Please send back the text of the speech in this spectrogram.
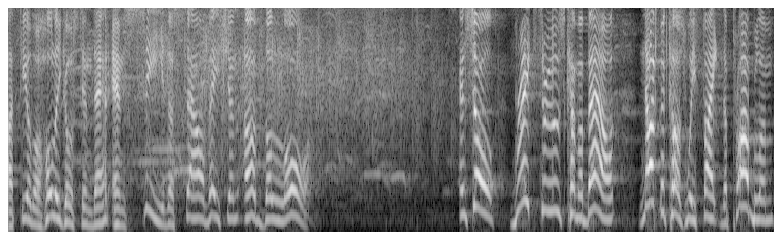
I feel the Holy Ghost in that and see the salvation of the Lord. And so breakthroughs come about not because we fight the problem,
